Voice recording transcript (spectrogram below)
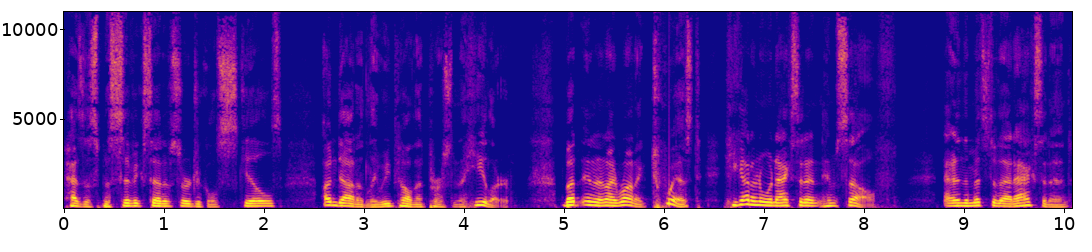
has a specific set of surgical skills. Undoubtedly, we'd call that person a healer. But in an ironic twist, he got into an accident himself. And in the midst of that accident,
